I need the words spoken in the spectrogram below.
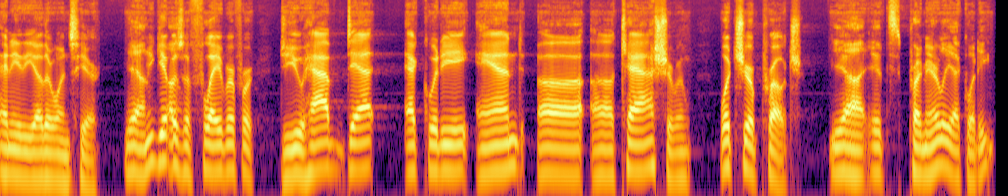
any of the other ones here? Yeah. Can you give us a flavor for do you have debt, equity, and uh, uh, cash, or what's your approach? Yeah, it's primarily equity.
